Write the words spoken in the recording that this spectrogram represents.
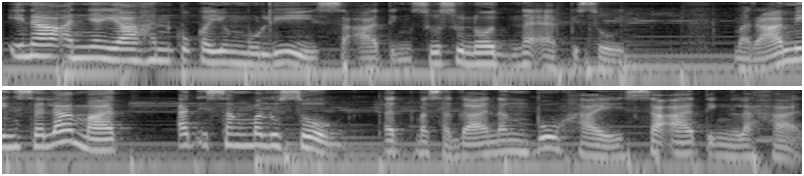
Inaanyayahan ko kayong muli sa ating susunod na episode. Maraming salamat at isang malusog at masaganang buhay sa ating lahat.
